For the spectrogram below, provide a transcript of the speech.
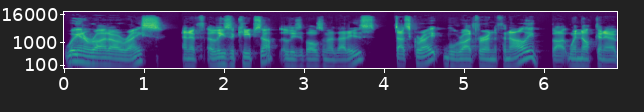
we're going to ride our race and if Elisa keeps up, Elisa Balsamo, that is, that's great. We'll ride for her in the finale, but we're not going to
